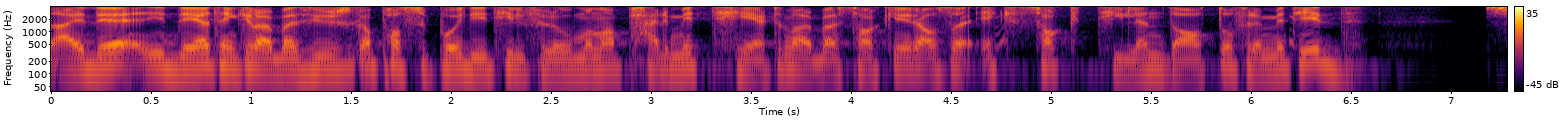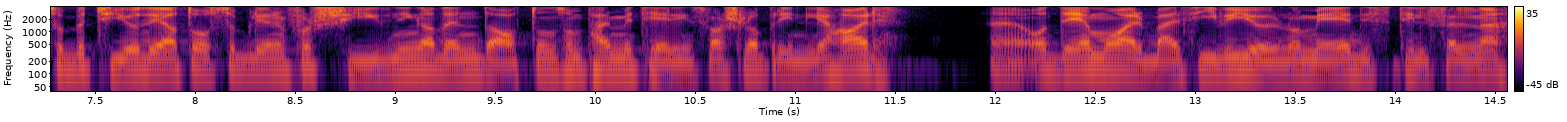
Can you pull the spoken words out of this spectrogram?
Nei, det, det jeg tenker arbeidsgiver skal passe på i de tilfeller hvor man har permittert en arbeidstaker altså eksakt til en dato frem i tid, så betyr jo det at det også blir en forskyvning av den datoen som permitteringsvarselet opprinnelig har. Eh, Og det må arbeidsgiver gjøre noe med i disse tilfellene.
